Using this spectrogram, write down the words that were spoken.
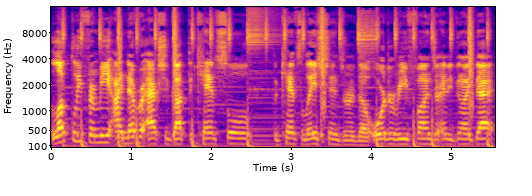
luckily for me, I never actually got the cancel, the cancellations or the order refunds or anything like that.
